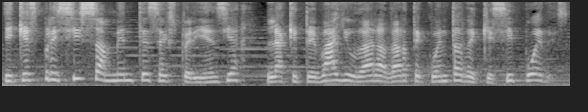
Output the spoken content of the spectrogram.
Y que es precisamente esa experiencia la que te va a ayudar a darte cuenta de que sí puedes.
